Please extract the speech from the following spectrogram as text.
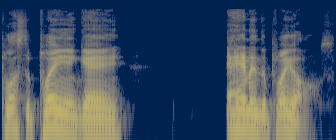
plus the play-in game, and in the playoffs.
